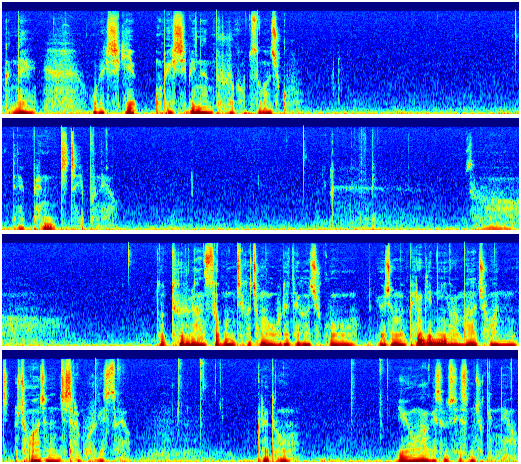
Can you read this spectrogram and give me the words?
근데 512 512는 블루가 없어가지고 근데 펜 진짜 이쁘네요. 그래서 노트를 안 써본 지가 정말 오래돼가지고 요즘은 펜 기능이 얼마나 좋아졌는지 잘 모르겠어요. 그래도 유용하게 쓸 수 있으면 좋겠네요.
